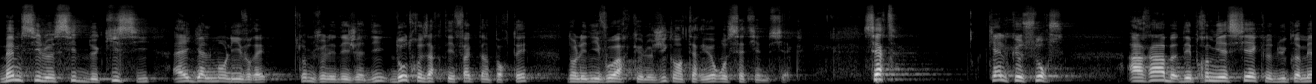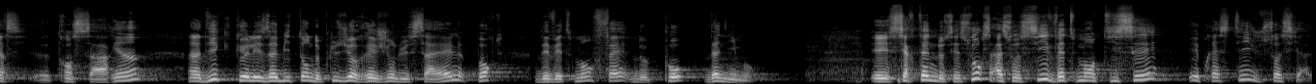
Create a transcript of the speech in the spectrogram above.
même si le site de Kissi a également livré, comme je l'ai déjà dit, d'autres artefacts importés dans les niveaux archéologiques antérieurs au 7e siècle. Certes, quelques sources arabes des premiers siècles du commerce euh, transsaharien indiquent que les habitants de plusieurs régions du Sahel portent des vêtements faits de peaux d'animaux. Et certaines de ces sources associent vêtements tissés et prestige social.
